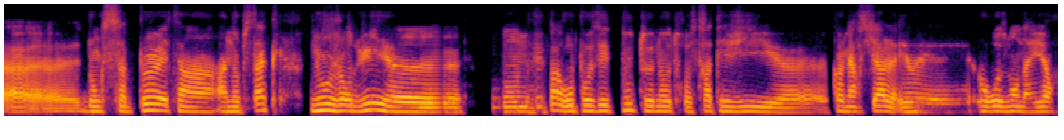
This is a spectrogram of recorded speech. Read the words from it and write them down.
donc ça peut être un, obstacle. Nous aujourd'hui, on ne veut pas reposer toute notre stratégie commerciale et heureusement d'ailleurs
